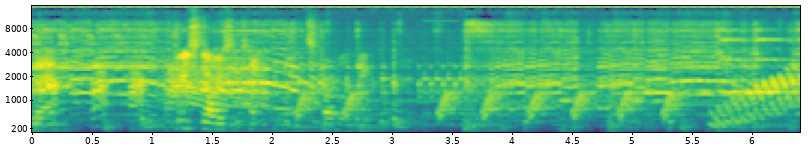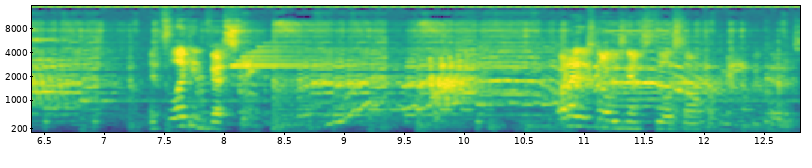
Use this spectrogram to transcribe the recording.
than three stars and 10 coins, probably. It's like investing. But I just know he's gonna steal a star from me, because...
